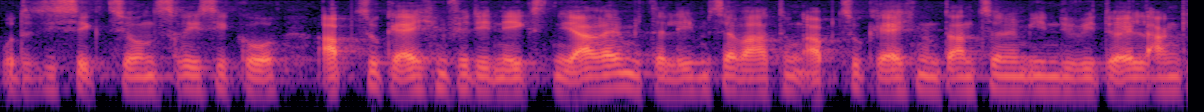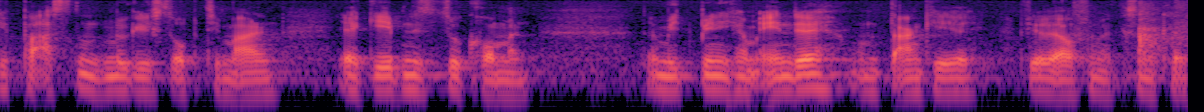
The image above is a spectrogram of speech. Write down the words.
oder Dissektionsrisiko abzugleichen für die nächsten Jahre, mit der Lebenserwartung abzugleichen und dann zu einem individuell angepassten und möglichst optimalen Ergebnis zu kommen. Damit bin ich am Ende und danke für Ihre Aufmerksamkeit.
